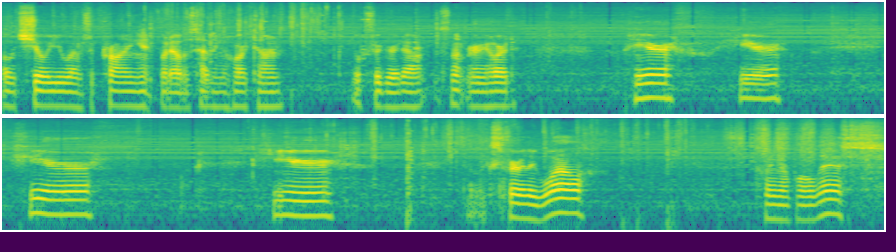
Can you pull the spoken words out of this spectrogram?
I would show you when I was prying it, but I was having a hard time. You'll figure it out. It's not very hard. Here, here, here, here. That looks fairly well. Clean up all this.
